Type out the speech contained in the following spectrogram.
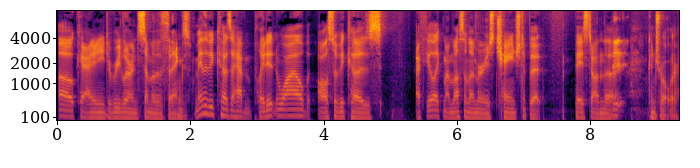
okay i need to relearn some of the things mainly because i haven't played it in a while but also because i feel like my muscle memory has changed a bit based on the It- controller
